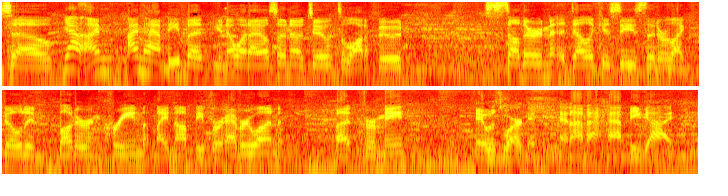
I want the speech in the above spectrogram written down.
So yeah, I'm I'm happy, but you know what? I also know too, it's a lot of food. Southern delicacies that are like filled in butter and cream might not be for everyone, but for me, it was working, and I'm a happy guy.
